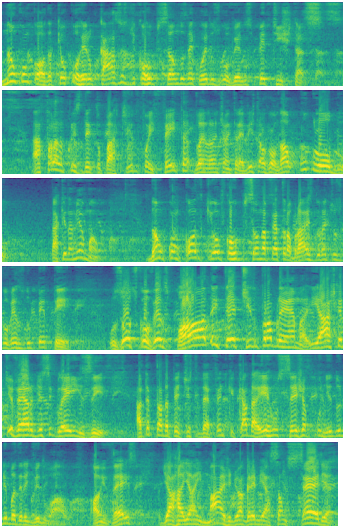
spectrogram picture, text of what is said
não concorda que ocorreram casos de corrupção no decorrer dos governos petistas. A fala do presidente do partido foi feita durante uma entrevista ao jornal O Globo. Está aqui na minha mão. Não concordo que houve corrupção na Petrobras durante os governos do PT. Os outros governos podem ter tido problema, e acho que tiveram, disse Glaze. A deputada petista defende que cada erro seja punido de maneira individual, ao invés de arraiar a imagem de uma agremiação séria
